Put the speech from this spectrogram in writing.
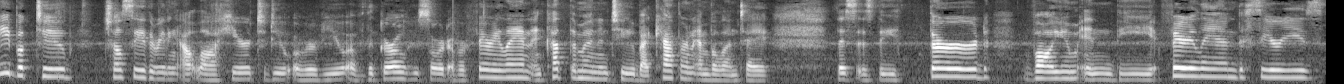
Hey BookTube! Chelsea the Reading Outlaw here to do a review of The Girl Who Soared Over Fairyland and Cut the Moon in Two by Catherynne M. Valente. This is the third volume in the Fairyland series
